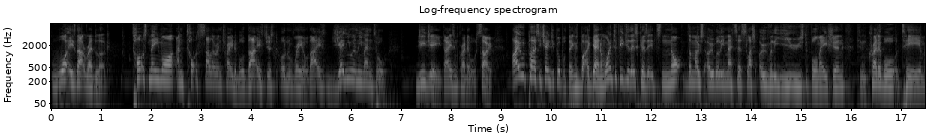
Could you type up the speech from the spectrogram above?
what is that red look? Tots Neymar and Tots Salah and tradable. That is just unreal. That is genuinely mental. GG. That is incredible. So I would personally change a couple things, but again, I wanted to feature this because it's not the most overly meta slash overly used formation. It's an incredible team,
